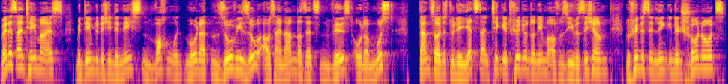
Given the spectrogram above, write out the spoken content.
wenn es ein Thema ist, mit dem du dich in den nächsten Wochen und Monaten sowieso auseinandersetzen willst oder musst, dann solltest du dir jetzt ein Ticket für die Unternehmeroffensive sichern. Du findest den Link in den Shownotes.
